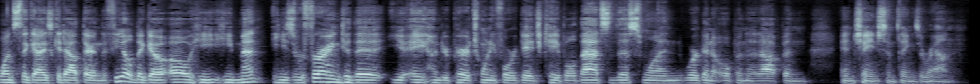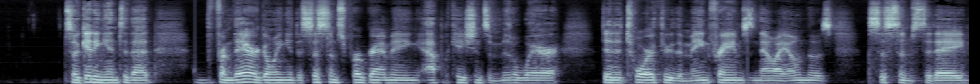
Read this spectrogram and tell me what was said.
once the guys get out there in the field, they go, "Oh, he he meant he's referring to the 800 pair 24 gauge cable. That's this one. We're going to open it up and and change some things around." So getting into that from there, going into systems programming, applications and middleware, did a tour through the mainframes. And now I own those systems today,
